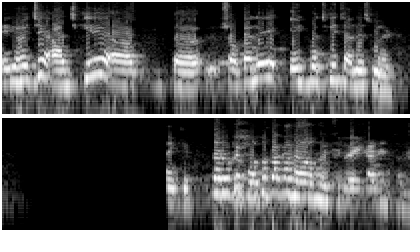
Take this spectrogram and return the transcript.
এই হয়েছে? আজকে সকালে এক বজকে চালিশ মিনিট। থ্যাংক ইউ স্যার ওকে কত টাকা দেওয়া হয়েছিল এই কাজের জন্য?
